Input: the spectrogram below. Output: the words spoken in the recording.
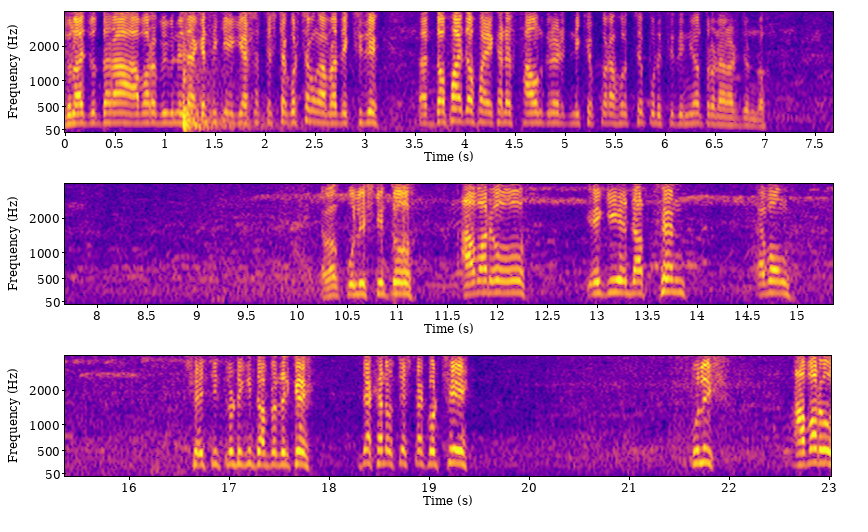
জুলাই যোদ্ধারা আবারও বিভিন্ন জায়গা থেকে এগিয়ে আসার চেষ্টা করছে এবং আমরা দেখছি যে দফায় দফায় এখানে সাউন্ড গ্রেনেড নিক্ষেপ করা হচ্ছে পরিস্থিতি নিয়ন্ত্রণ আনার জন্য। এবং পুলিশ কিন্তু আবারও এগিয়ে যাচ্ছেন এবং সেই চিত্রটি কিন্তু আপনাদেরকে দেখানোর চেষ্টা করছি। পুলিশ আবারও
